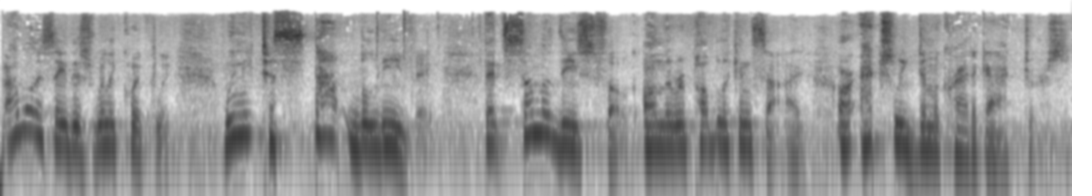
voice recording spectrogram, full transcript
I want to say this really quickly. We need to stop believing that some of these folk on the Republican side are actually Democratic actors.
